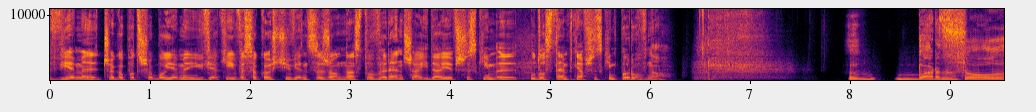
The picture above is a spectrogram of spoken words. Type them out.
wiemy, czego potrzebujemy i w jakiej wysokości, więc rząd nas tu wyręcza i daje wszystkim, e, udostępnia wszystkim porówno. Bardzo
